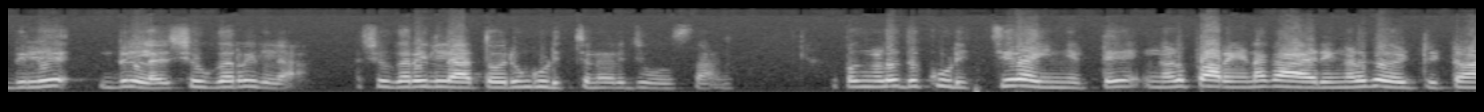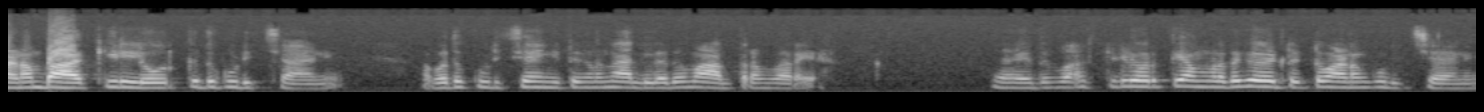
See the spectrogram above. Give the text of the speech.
ഇതിൽ ഇതില്ല ഷുഗർ ഇല്ല ഷുഗർ ഇല്ലാത്തവരും കുടിച്ചണ ഒരു ജ്യൂസാണ്. അപ്പൊ നിങ്ങൾ ഇത് കുടിച്ച് കഴിഞ്ഞിട്ട് നിങ്ങൾ പറയണ കാര്യങ്ങൾ കേട്ടിട്ട് വേണം ബാക്കിയുള്ളവർക്ക് ഇത് കുടിച്ചാന്. അപ്പൊ ഇത് കുടിച്ചു കഴിഞ്ഞിട്ട് നിങ്ങൾ നല്ലത് മാത്രം പറയാം. അതായത് ബാക്കിയുള്ളവർക്ക് നമ്മളത് കേട്ടിട്ട് വേണം കുടിച്ചാന്.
